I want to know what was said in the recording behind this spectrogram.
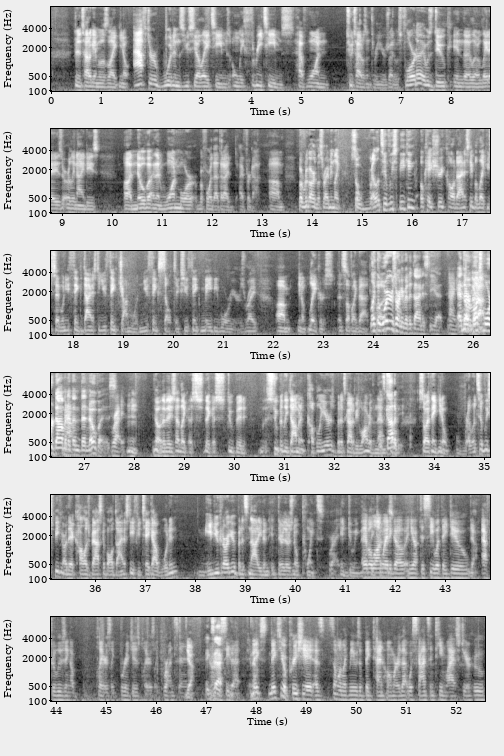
during the title game. It was like you know, after Wooden's UCLA teams, only three teams have won two titles in three years, right? It was Florida, it was Duke in the late '80s, early '90s, uh, Nova, and then one more before that that I I forgot. Um, but regardless, right? I mean, like, so relatively speaking, okay, sure, you call it dynasty, but like you said, when you think dynasty, you think John Wooden, you think Celtics, you think maybe Warriors, right? Um, you know, Lakers and stuff like that. Like the Warriors aren't even a dynasty yet, Not yet. and they're No, they're much not. more dominant No. than, than Nova is. Right. No, they just had like a s- like a stupid, stupidly dominant couple of years, but it's got to be longer than that. It's gotta So- be. So I think you know, relatively speaking, are they a college basketball dynasty? If you take out Wooden, maybe you could argue, but it's not even it, there. There's no point Right. in doing that. They have a long way to go, and you have to see what they do Yeah. after losing a players like Bridges, players like Brunson. Yeah. You know, to Exactly. See that it makes makes you appreciate as someone like me who's a Big Ten homer that Wisconsin team last year who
